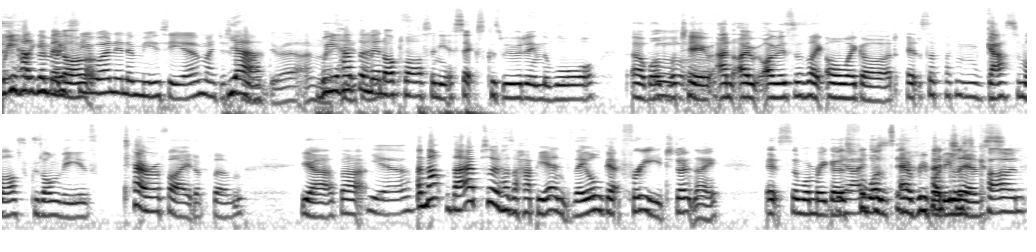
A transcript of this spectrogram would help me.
we had like them if in I see one in a museum, I just Yeah. can't do it. I'm we like, had "No them in our class in year 6 because we were doing the war uh, World War Two, and I, I was just like, oh my god, it's the fucking gas mask zombies. Terrified of them. Yeah, that. Yeah. And that that episode has a happy end. They all get freed, don't they? It's the one where he goes, Yeah, for once just- everybody lives. Can't.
